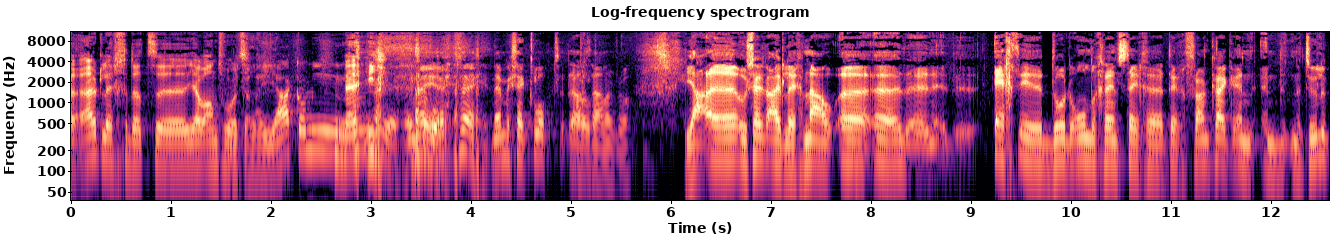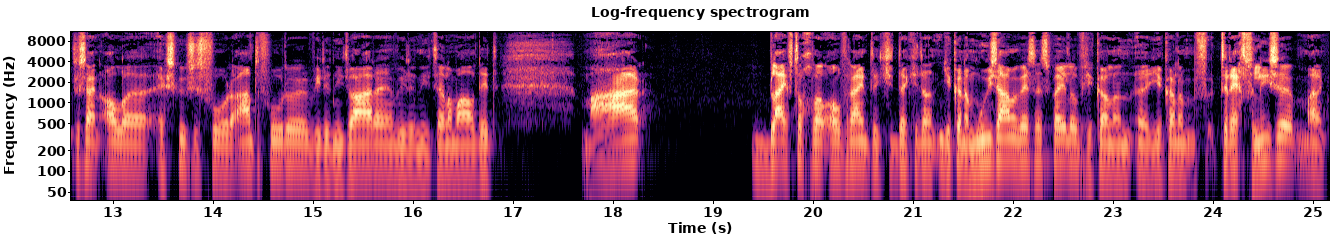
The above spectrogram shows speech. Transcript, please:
uitleggen, dat eh, jouw antwoord? Niet alleen ja, kom je... Nee. Nee, hè? nee, nee, maar ik zei klopt. Daar uiteindelijk nog. Ja, eh, hoe zou je het uitleggen? Nou, eh, eh, eh, echt door de ondergrens tegen, tegen Frankrijk. En, en natuurlijk, er zijn alle excuses voor aan te voeren. Wie er niet waren en wie er niet helemaal dit. Maar het blijft toch wel overeind dat je, dat je dan... Je kan een moeizame wedstrijd spelen of je kan, een, je kan hem terecht verliezen. Maar een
